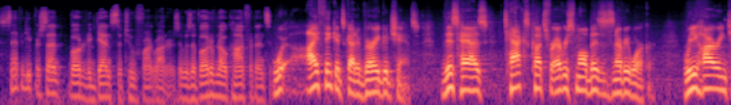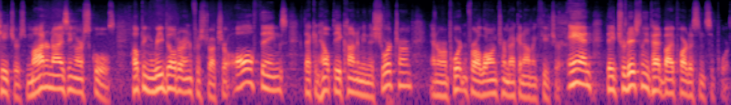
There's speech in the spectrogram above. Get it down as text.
70% voted against the two front runners. It was a vote of no confidence. I think it's got a very good chance. This has tax cuts for every small business and every worker rehiring teachers, modernizing our schools, helping rebuild our infrastructure, all things that can help the economy in the short term and are important for our long term economic future. And they traditionally have had bipartisan support.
